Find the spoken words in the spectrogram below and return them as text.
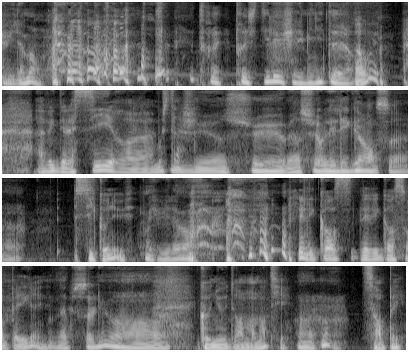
évidemment. très, très stylé chez les militaires. Ah oui Avec de la cire à moustache. Bien sûr, bien sûr, l'élégance, Si connu. évidemment, L'élégance, l'élégance sans Pellegrine. absolument. Connue dans le monde entier. Mhm. Sans P.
